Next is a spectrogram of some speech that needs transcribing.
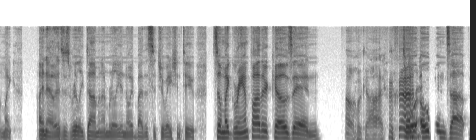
I'm like, I know this is really dumb and I'm really annoyed by the situation too. So my grandfather goes in, Oh God. door opens up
